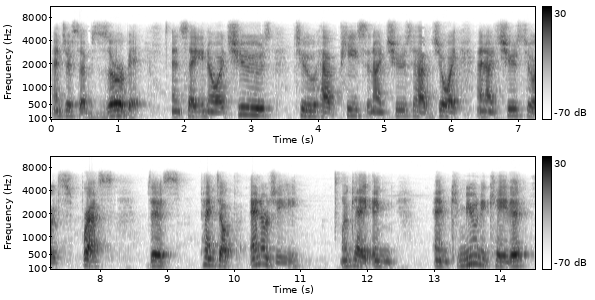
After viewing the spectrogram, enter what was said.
and just observe it and say, you know, I choose to have peace and I choose to have joy and I choose to express this pent up energy, okay, and, and communicate it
